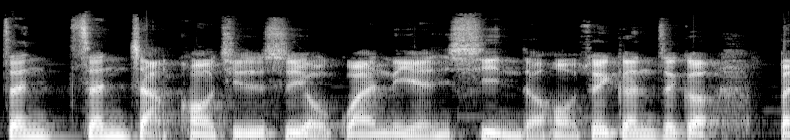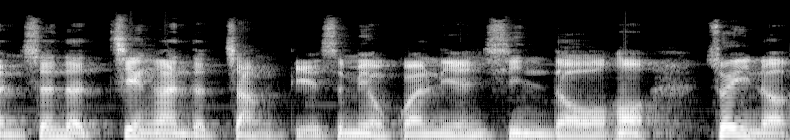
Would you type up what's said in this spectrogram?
增增长哈，其实是有关联性的哈，所以跟这个本身的建案的涨跌是没有关联性的哦哈。所以呢，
